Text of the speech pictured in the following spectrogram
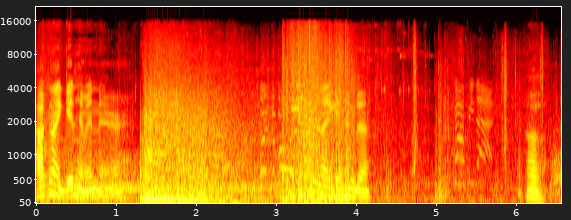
How can I get him in there? How can I get him to? Oh.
